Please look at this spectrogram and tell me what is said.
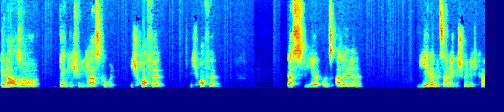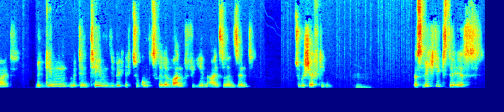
Genauso denke ich für die Glaskugel ich hoffe, ich hoffe, dass wir uns alle, jeder mit seiner Geschwindigkeit, beginnen mit den Themen, die wirklich zukunftsrelevant für jeden Einzelnen sind, zu beschäftigen. Mhm. Das Wichtigste ist,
